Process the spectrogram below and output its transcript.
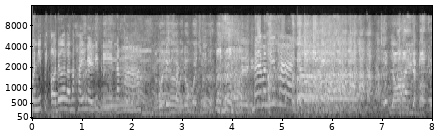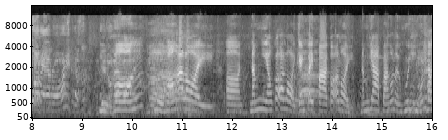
วันนี้ปิดออเดอร์แล้วนะคะ ยังไงรีบๆนะคะ ไวเชอร์ไม่ลูกไวเชอร์แม่มันไม่แพงเลย ยอมยอม หมูฮ้อง หมูฮ้องอร่อยเอ่อน้ำเงี้ยวก็อร่อย แกงไตปลาก็อร่อย น้ำยาปลาก็อร่อยหุยหิวข้าว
